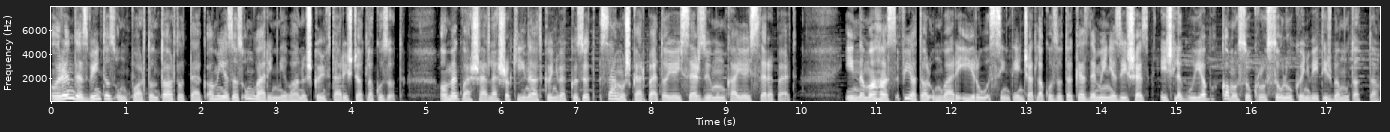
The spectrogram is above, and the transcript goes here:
A rendezvényt az Ungparton tartották, amihez az Ungvári nyilvános könyvtár is csatlakozott. A megvásárlásra kínált könyvek között számos kárpátaljai szerző munkája is szerepelt. Inna Mahas, fiatal ungvári író, szintén csatlakozott a kezdeményezéshez, és legújabb kamaszokról szóló könyvét is bemutatta.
